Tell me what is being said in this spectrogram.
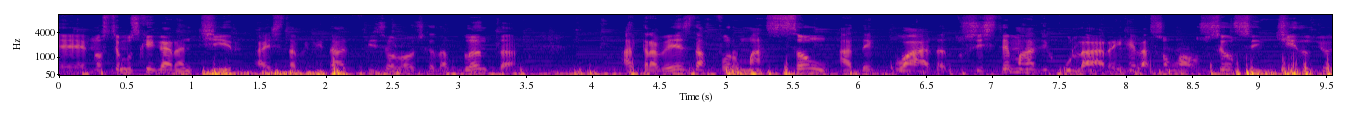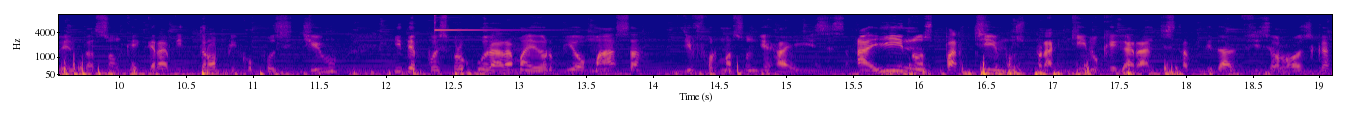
é, nós temos que garantir a estabilidade fisiológica da planta através da formação adequada do sistema radicular em relação ao seu sentido de orientação, que é gravitrópico positivo, e depois procurar a maior biomassa de formação de raízes. Aí nós partimos para aquilo que garante estabilidade fisiológica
